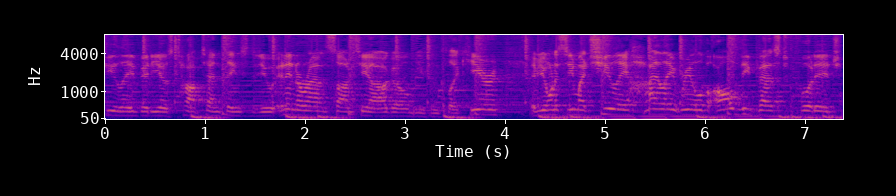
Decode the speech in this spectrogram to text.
Chile videos, top 10 things to do in and around Santiago, you can click here. If you want to see my Chile highlight reel of all the best footage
